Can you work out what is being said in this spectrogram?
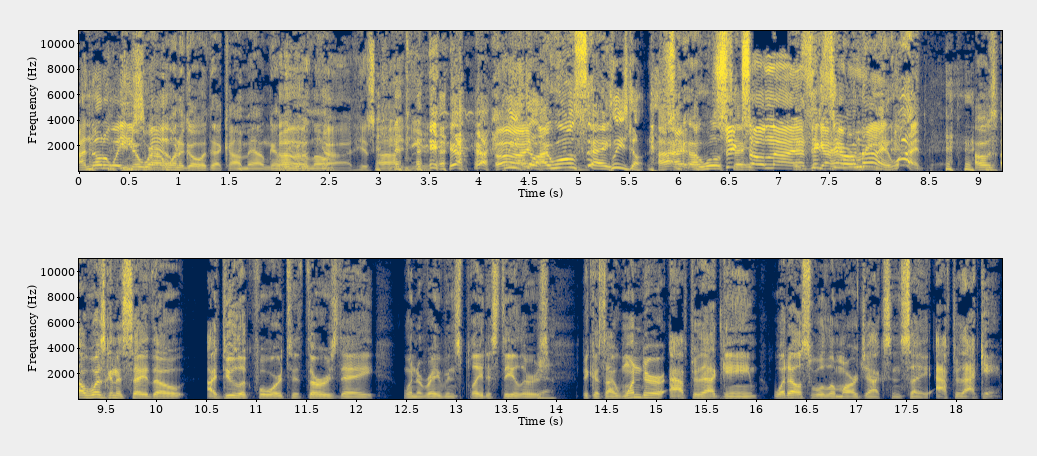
I know the way you, smell. you know smell. where I want to go with that comment. I'm going to leave oh, it alone. God, his kid uh, here. Please right. don't. I will say. Please don't. I, I will 609. I think 609. I have a What? I was I was going to say though. I do look forward to Thursday when the Ravens play the Steelers yeah. because I wonder after that game what else will Lamar Jackson say after that game.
